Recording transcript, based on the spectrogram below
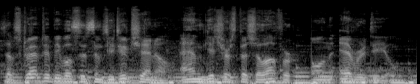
Subscribe to Pipl Systems YouTube channel and get your special offer on every deal.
